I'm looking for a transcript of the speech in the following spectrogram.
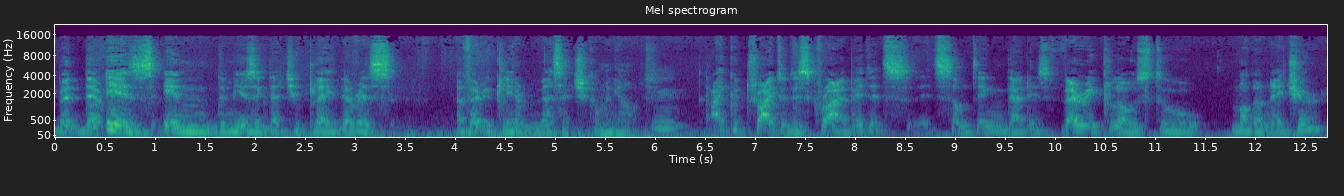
But there is in the music that you play, there is a very clear message coming out. Mm. I could try to describe it. It's it's something that is very close to Mother Nature,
